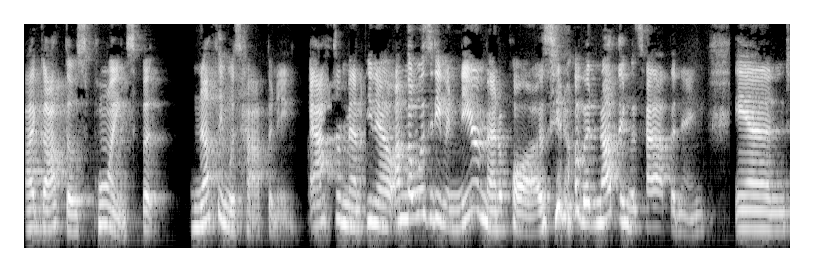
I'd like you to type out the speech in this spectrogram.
I got those points, but nothing was happening after men, you know, I wasn't even near menopause, you know, but nothing was happening. And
